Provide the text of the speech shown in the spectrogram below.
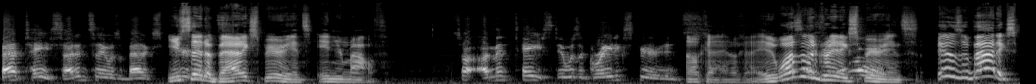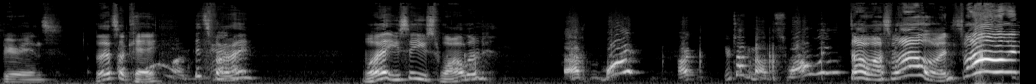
Bad taste. I didn't say it was a bad experience. You said a bad experience in your mouth. So I meant taste. It was a great experience. Okay, okay. It wasn't a great experience. It was a bad experience. But that's okay. swallowed, It's man. fine. What? You say you swallowed? Uh, what? Are, you're talking about swallowing? Oh, I'm swallowing. Swallowing?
